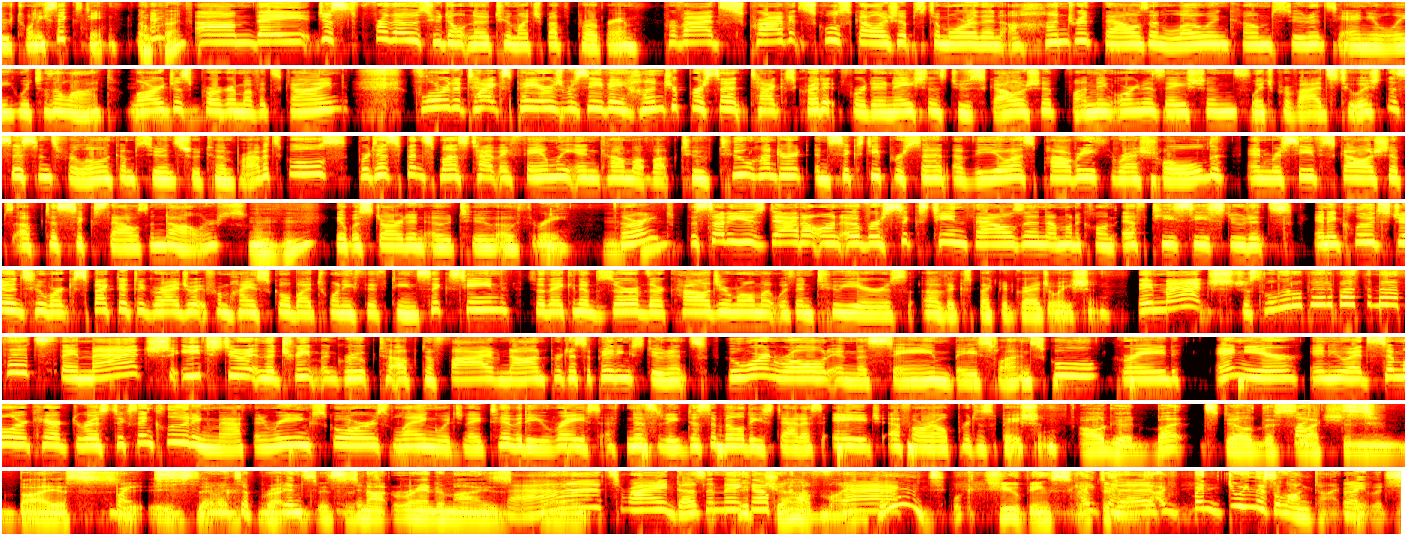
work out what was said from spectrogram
through 2016. Okay. Um, they just for those who don't know too much about the program provides private school scholarships to more than 100,000 low-income students annually, which is a lot. Mm-hmm. Largest program of its kind. Florida taxpayers receive a 100% tax credit for donations to scholarship funding organizations, which provides tuition assistance for low-income students to attend private schools. Participants must have a family income of up to 260% of the U.S. poverty threshold and receive scholarships up to $6,000. Mm-hmm. It was started in 0203. All right. Mm-hmm. The study used data on over 16,000, I'm going to call them FTC students, and includes students who were expected to graduate from high school by 2015 16, so they can observe their college enrollment within two years of expected graduation. They match, just a little bit about the methods, they match each student in the treatment group to up to five non participating students who were enrolled in the same baseline school, grade, and year, and who had similar characteristics, including math and reading scores, language, nativity, race, ethnicity, disability status, age, FRL participation. All good, but still the selection bias Right. is So there. it's a- right. it's- this is it's- not randomized. uh, That's right. Doesn't make Good up job, for the Mike. fact. Look at you being skeptical. I, skeptical. have been doing this a long time, Right. David.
